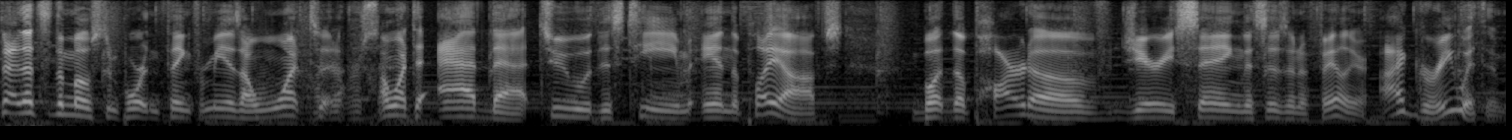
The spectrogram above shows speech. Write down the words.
That, that's the most important thing for me. Is I want to 100%. I want to add that to this team and the playoffs. But the part of Jerry saying this isn't a failure, I agree with him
